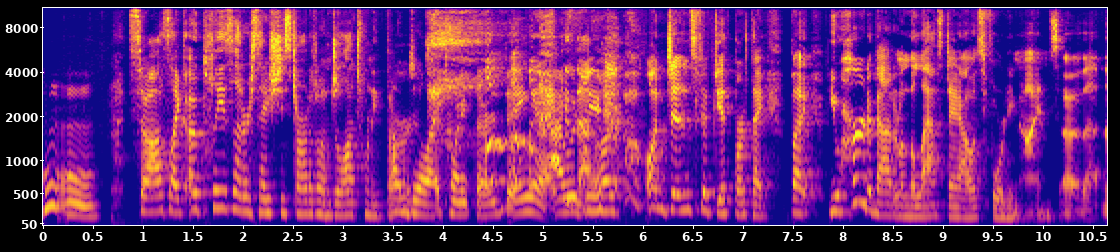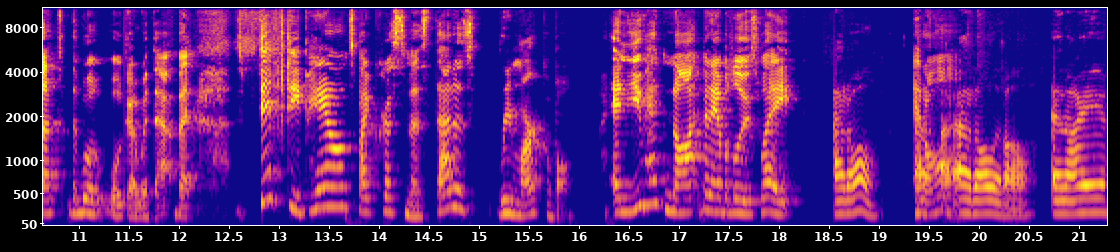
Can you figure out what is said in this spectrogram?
Mm-mm. So I was like, oh, please let her say she started on July 23rd. On July 23rd. Dang it. I would be on, on, Gin's 50th birthday. But you heard about it on the last day I was 49. So that that's we'll we'll go with that. But 50 pounds by Christmas, that is remarkable. And you had not been able to lose weight at all. At, at all. At all at all. And I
